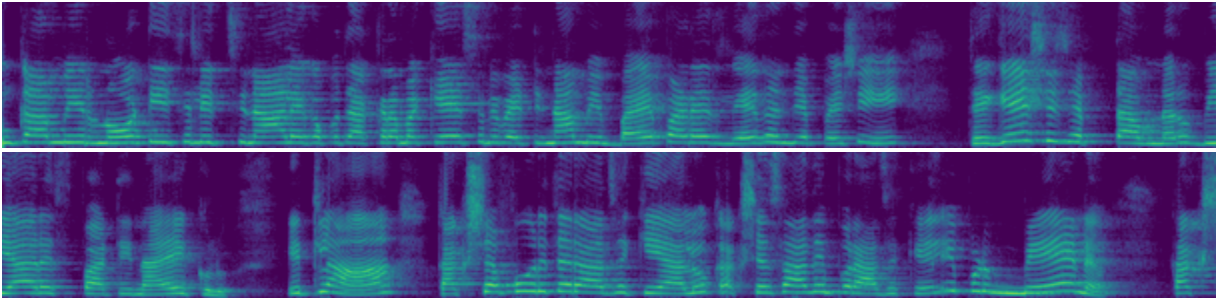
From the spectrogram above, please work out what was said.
ఇంకా మీరు నోటీసులు ఇచ్చినా లేకపోతే అక్రమ కేసులు పెట్టినా మేము భయపడేది లేదని చెప్పేసి తెగేసి చెప్తా ఉన్నారు బీఆర్ఎస్ పార్టీ నాయకులు. ఇట్లా కక్షపూరిత రాజకీయాలు కక్ష సాధింపు రాజకీయాలు ఇప్పుడు మెయిన్ కక్ష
